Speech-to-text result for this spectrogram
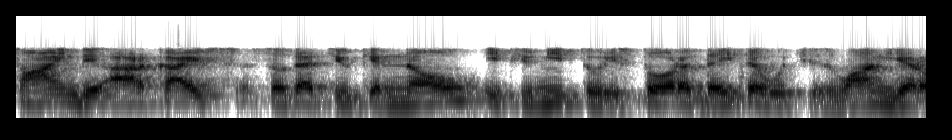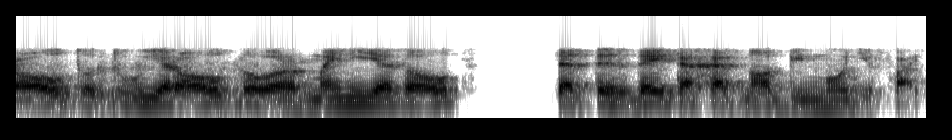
sign the archives so that you can know if you need to restore a data which is one year old or two year old or many years old, that this data has not been modified.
